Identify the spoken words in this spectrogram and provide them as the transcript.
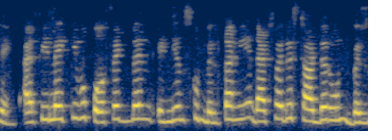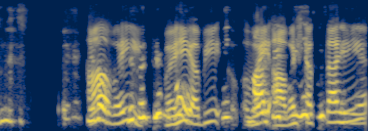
thing. I feel like कि वो perfect blend Indians को मिलता नहीं है. That's why they start their own business. हाँ, वही, वही अभी वही आवश्यकता ही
